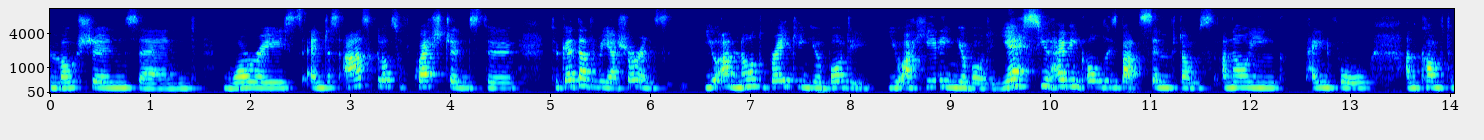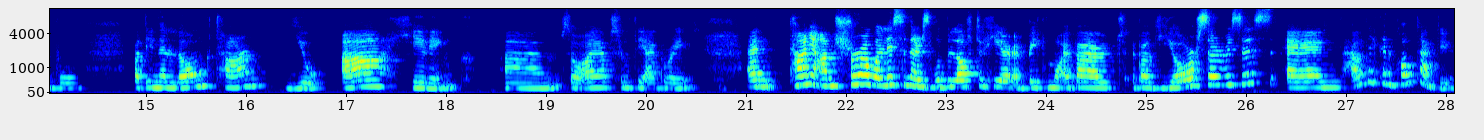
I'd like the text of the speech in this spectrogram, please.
emotions and worries and just ask lots of questions to to get that reassurance you are not breaking your body you are healing your body yes you're having all these bad symptoms annoying painful uncomfortable but in a long term, you are healing. Um, so I absolutely agree. And Tanya, I'm sure our listeners would love to hear a bit more about, about your services and how they can contact you.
